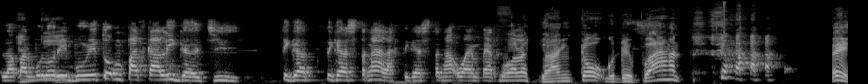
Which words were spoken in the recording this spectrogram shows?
80 ribu itu empat kali gaji. Tiga tiga setengah lah tiga setengah UMR Walah jancok gede banget. eh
